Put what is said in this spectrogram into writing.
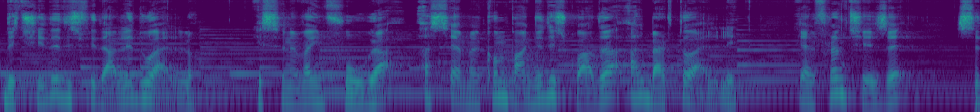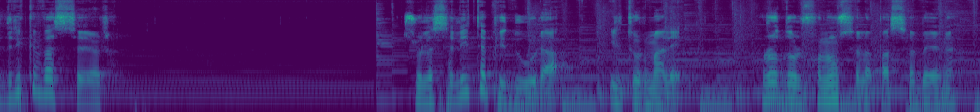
decide di sfidarli a duello e se ne va in fuga assieme al compagno di squadra Alberto Elli e al francese Cédric Vasseur. Sulla salita più dura, il Tourmalet, Rodolfo non se la passa bene.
